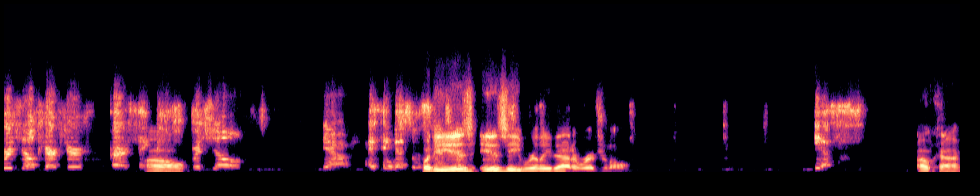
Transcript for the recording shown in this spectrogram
Original character, think. Oh. Original. Yeah, I think that's what. But he is. Is he really that original? Yes. Okay.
